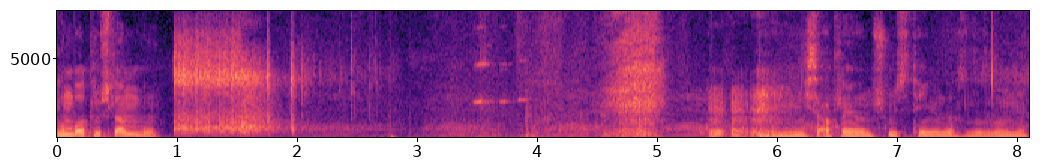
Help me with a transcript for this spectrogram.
Oğlum botmuş lan bu. Neyse atlayalım şu misteğini de hızlı hızlı oynayalım.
